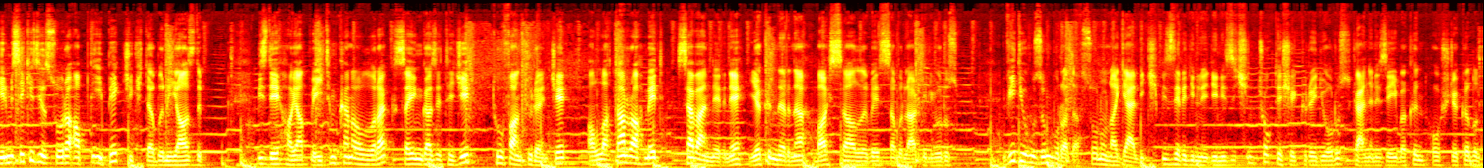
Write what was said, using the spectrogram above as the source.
28 yıl sonra Abdi İpekçi kitabını yazdı. Biz de Hayat ve Eğitim kanalı olarak Sayın Gazeteci Tufan Türenç'e Allah'tan rahmet, sevenlerine, yakınlarına başsağlığı ve sabırlar diliyoruz. Videomuzun burada sonuna geldik. Bizleri dinlediğiniz için çok teşekkür ediyoruz. Kendinize iyi bakın, hoşçakalın.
